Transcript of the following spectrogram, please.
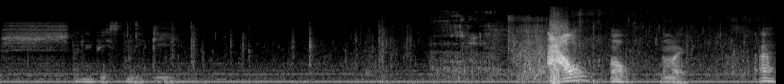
Shh, I need to be sneaky. Ow! Oh, no mind. Ah.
